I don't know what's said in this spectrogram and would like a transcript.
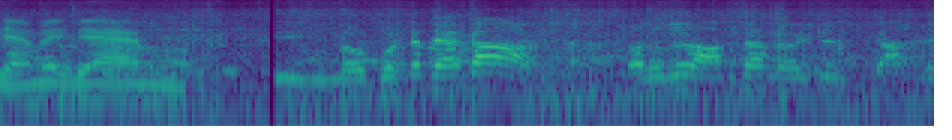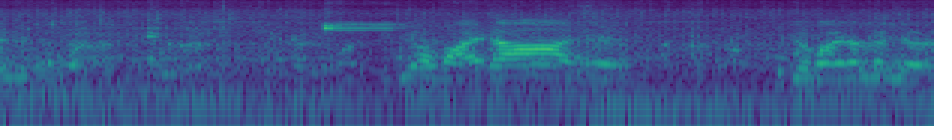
জ্যামে জ্যাম নৌকোটা দেখা। কত দূর আমদার রয়েছে জাম লেগেছে ভিডিও ভাইরাল ভিডিও ভাইরাল হয়ে যাবে।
